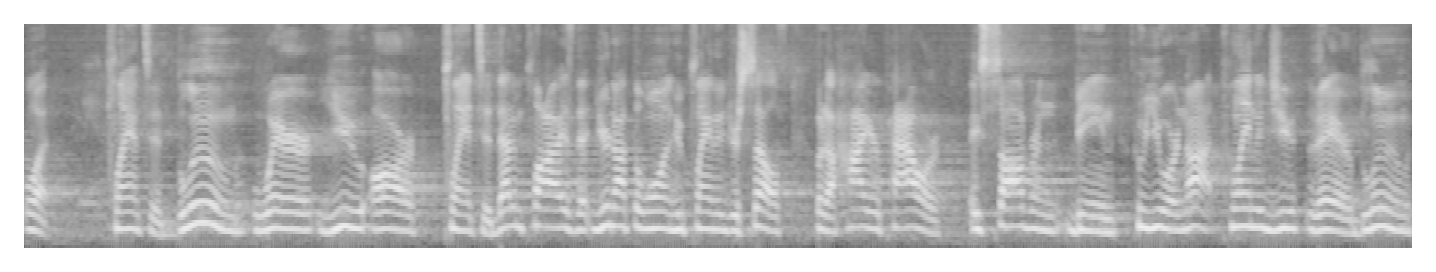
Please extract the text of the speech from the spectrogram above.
what? Planted. Bloom where you are planted. That implies that you're not the one who planted yourself, but a higher power, a sovereign being who you are not, planted you there. Bloom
